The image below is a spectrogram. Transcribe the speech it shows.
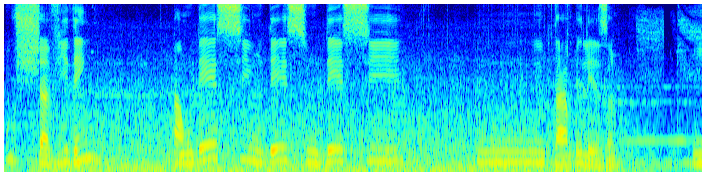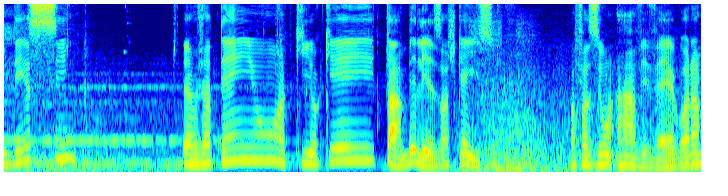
Puxa vida, hein? Tá, um desse, um desse, um desse. Hum, tá, beleza. Um desse. Ferro já tenho. Aqui, ok. Tá, beleza. Acho que é isso. Pra fazer uma... Ah, velho. Agora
